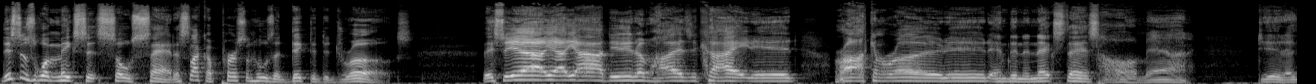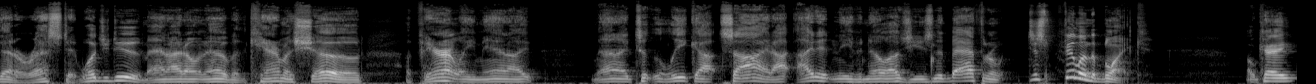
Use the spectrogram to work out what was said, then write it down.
This is what makes it so sad. It's like a person who's addicted to drugs. They say, yeah, yeah, yeah, dude, I'm high as a kite, dude, rock and roll, dude. And then the next day it's, oh, man, dude, I got arrested. What'd you do, man? I don't know, but the camera showed. Apparently, man, I man, I took a leak outside. I, I didn't even know I was using the bathroom. Just fill in the blank. Okay?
